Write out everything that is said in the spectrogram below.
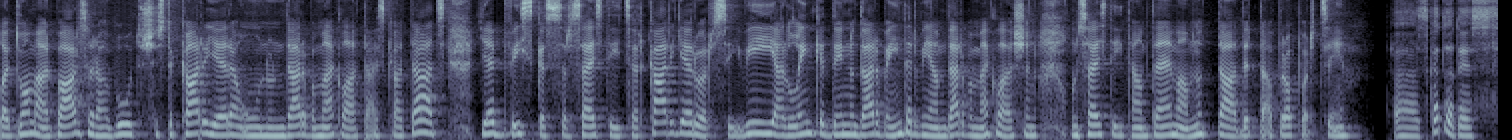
Lai tomēr pārsvarā būtu šis karjera un, un darba meklētājs kā tāds, jeb viss, kas ir saistīts ar karjeru, ar CV, ar LinkedIn LinkedIn, darba intervijām, darba meklēšanu un saistītām tēmām. Nu, tāda ir tā proporcija. Skatoties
